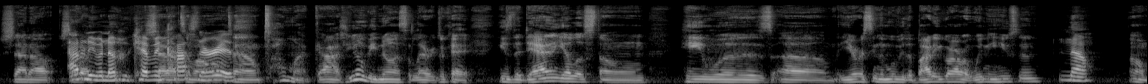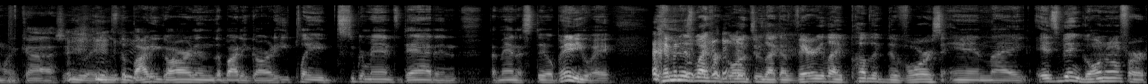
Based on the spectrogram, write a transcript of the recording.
shout out. Shout I don't out, even know who Kevin Costner is. Oh my gosh, you don't be knowing celebrities. Okay, he's the dad in Yellowstone. He was. Um, you ever seen the movie The Bodyguard with Whitney Houston? No. Oh my gosh. Anyway, he was the bodyguard in The Bodyguard. He played Superman's dad in The Man of Steel. But anyway, him and his wife are going through like a very like public divorce and like it's been going on for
